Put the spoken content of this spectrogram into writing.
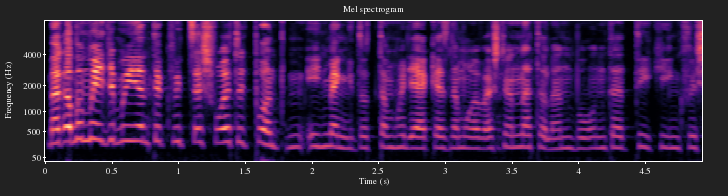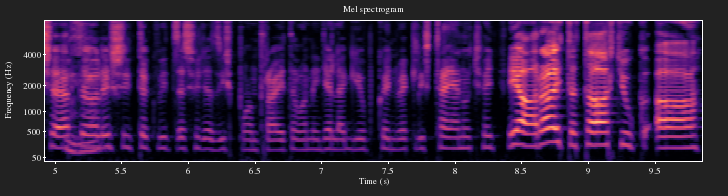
Meg abban még ilyen tök vicces volt, hogy pont így megnyitottam, hogy elkezdem olvasni a Netherland Bone, tehát T. Kingfisher-től, uh-huh. és így tök vicces, hogy az is pont rajta van így a legjobb könyvek listáján, úgyhogy ja, rajta tartjuk a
